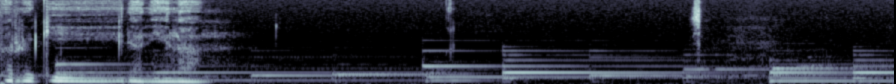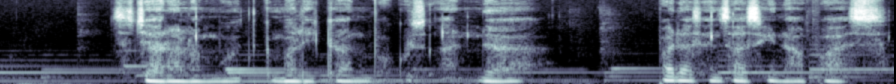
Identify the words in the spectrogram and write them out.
pergi dan hilang. Secara lembut kembalikan fokus Anda pada sensasi nafas.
